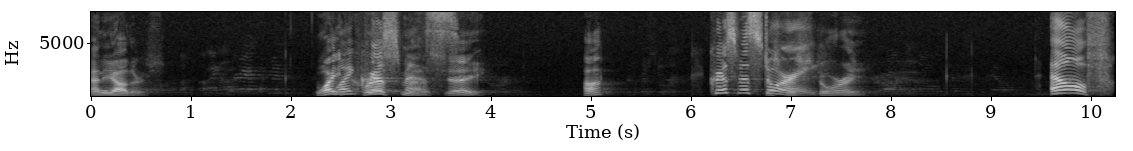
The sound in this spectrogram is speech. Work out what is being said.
Any others? White, White Christmas. Christmas. Yay. Huh? Christmas story. Christmas story. Elf.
